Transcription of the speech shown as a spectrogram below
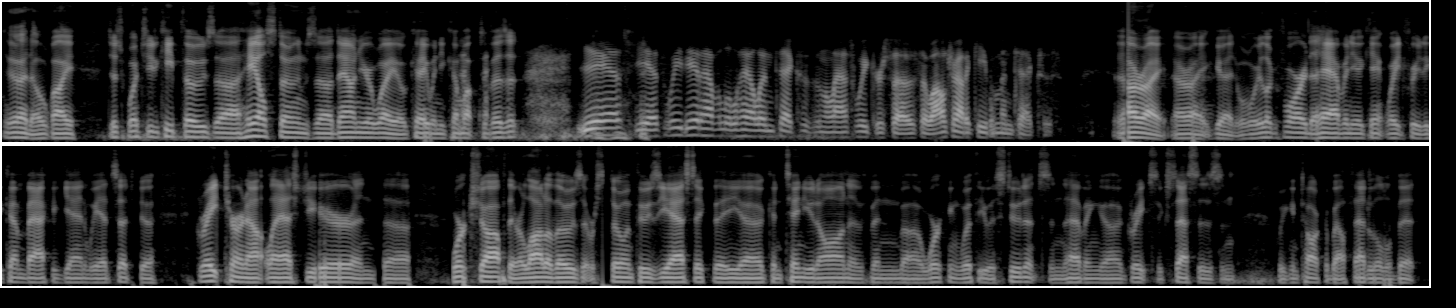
Good. Oh, I just want you to keep those uh, hailstones uh, down your way, okay, when you come up to visit. yes, yes, we did have a little hail in Texas in the last week or so, so I'll try to keep them in Texas. All right, all right, good. Well, we look forward to having you. Can't wait for you to come back again. We had such a great turnout last year and uh, workshop. There are a lot of those that were so enthusiastic. They uh, continued on and have been uh, working with you as students and having uh, great successes, and we can talk about that a little bit.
